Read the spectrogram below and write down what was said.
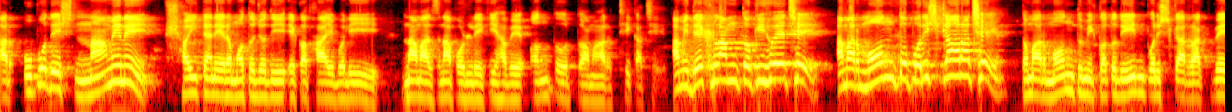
আর উপদেশ না মেনে শয়তানের মতো যদি এ কথাই বলি, নামাজ না পড়লে কি হবে? অন্তর তো আমার ঠিক আছে। আমি দেখলাম তো কি হয়েছে? আমার মন তো পরিষ্কার আছে। তোমার মন তুমি কতদিন পরিষ্কার রাখবে?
